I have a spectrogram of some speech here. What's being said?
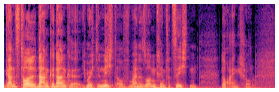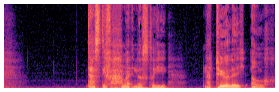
ganz toll, danke, danke. Ich möchte nicht auf meine Sonnencreme verzichten. Doch, eigentlich schon. Dass die Pharmaindustrie natürlich auch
